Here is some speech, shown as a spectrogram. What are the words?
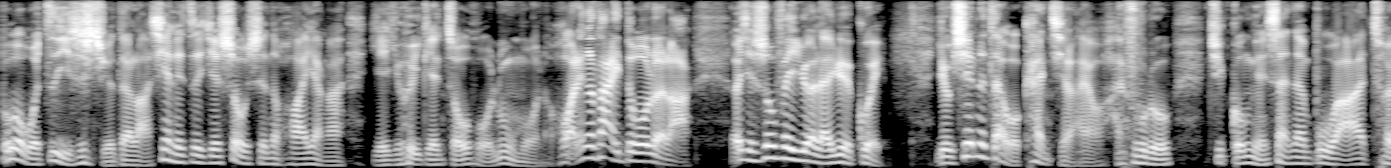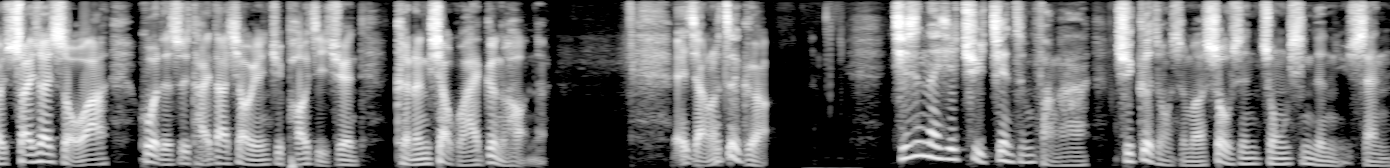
不过我自己是觉得啦，现在这些瘦身的花样啊，也有一点走火入魔了，花样太多了啦，而且收费越来越贵。有些人在我看起来哦，还不如去公园散散步啊，甩甩甩手啊，或者是台大校园去跑几圈，可能效果还更好呢。哎，讲到这个，其实那些去健身房啊，去各种什么瘦身中心的女生，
